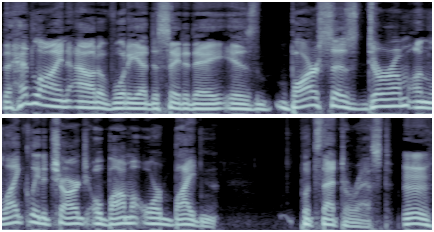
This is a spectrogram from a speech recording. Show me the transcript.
the headline out of what he had to say today is Barr says Durham unlikely to charge Obama or Biden. Puts that to rest. Mm.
